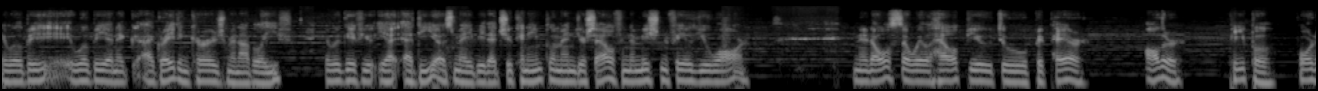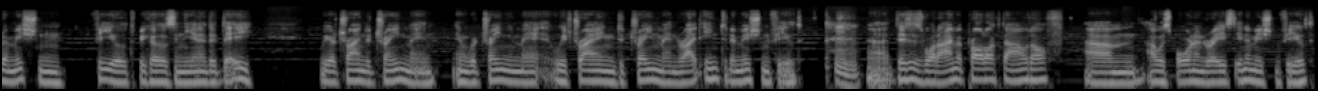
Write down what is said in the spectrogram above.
it will be it will be an, a great encouragement, I believe. It will give you ideas maybe that you can implement yourself in the mission field you are. And it also will help you to prepare other people for the mission field because in the end of the day, we are trying to train men and we're training men, we're trying to train men right into the mission field. Mm-hmm. Uh, this is what I'm a product out of. Um, I was born and raised in a mission field.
